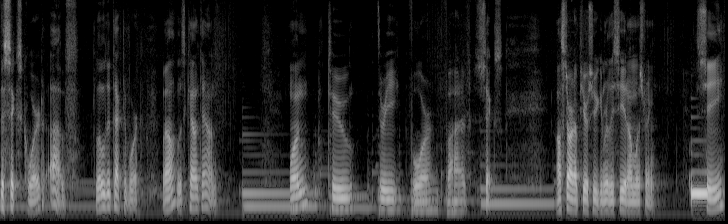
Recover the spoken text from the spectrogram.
the sixth chord of. A little detective work. Well, let's count down. One, two, three, four, five, six. I'll start up here so you can really see it on one string. C.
